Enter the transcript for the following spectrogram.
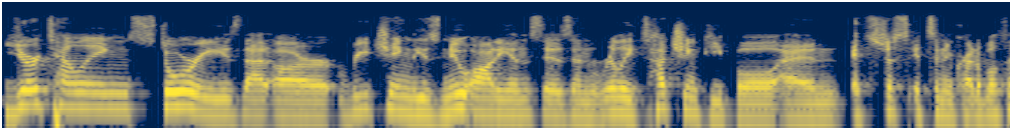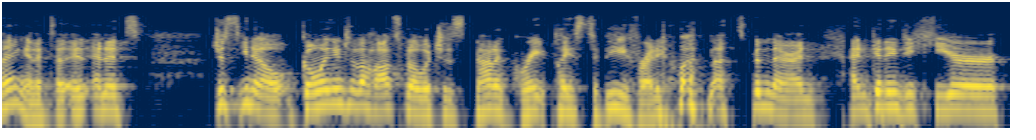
you're telling stories that are reaching these new audiences and really touching people and it's just it's an incredible thing. And it's a, and it's just you know going into the hospital which is not a great place to be for anyone that's been there and and getting to hear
